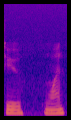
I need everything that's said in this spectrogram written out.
two, one.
